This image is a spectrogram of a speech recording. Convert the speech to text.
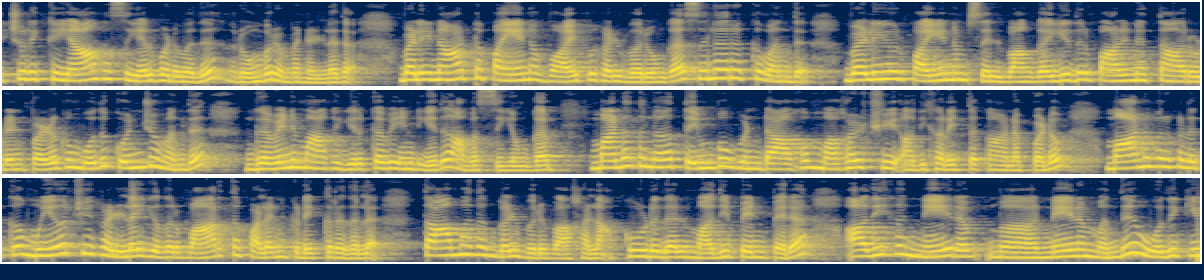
எச்சரிக்கையாக செயல்படுவது ரொம்ப ரொம்ப நல்லது. வெளிநாட்டு பயண வாய்ப்புகள் வருங்க. சிலருக்கு வந்து வெளியூர் பயணம் செல்வாங்க. எதிர்பாலினத்தாருடன் பழகும்போது கொஞ்சம் வந்து கவனமாக இருக்க வேண்டியது அவசியங்க. மனதில் தெம்பு உண்டாகும் மகிழ்ச்சி அதிகரித்து காணப்படும். மாணவர்களுக்கு முயற்சிகளில் எதிர்பார்த்த பலன் கிடைக்கிறதுல தாமதங்கள் உருவாகலாம் கூடுதல் மதிப்பெண் பெற அதிக நேரம் நேரம் வந்து ஒதுக்கி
